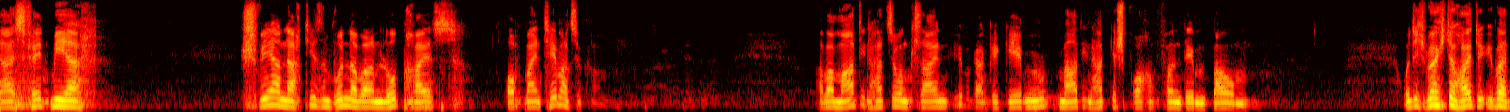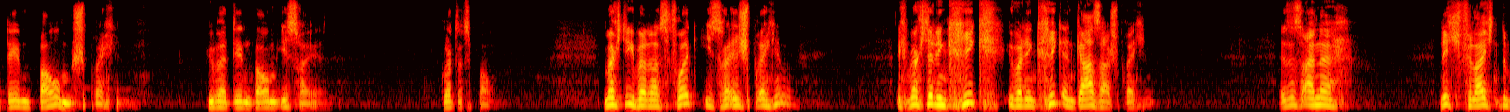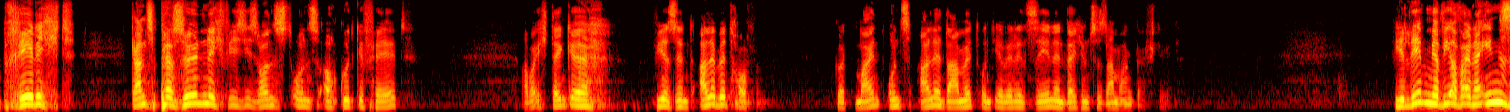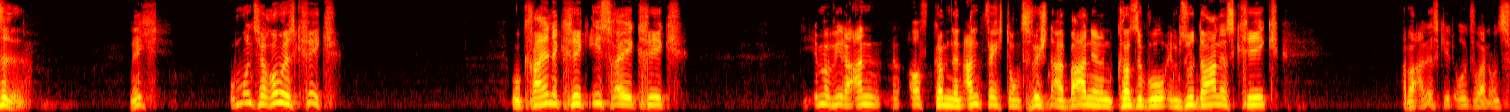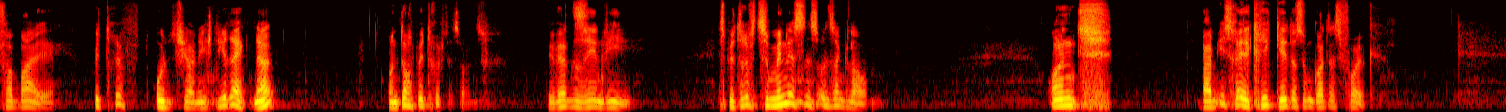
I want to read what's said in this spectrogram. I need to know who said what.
Speaker 1: Ja, es fällt mir schwer, nach diesem wunderbaren Lobpreis auf mein Thema zu kommen. Aber Martin hat so einen kleinen Übergang gegeben. Martin hat gesprochen von dem Baum. Und ich möchte heute über den Baum sprechen, über den Baum Israel, Gottes Baum. Ich möchte über das Volk Israel sprechen. Ich möchte den Krieg, über den Krieg in Gaza sprechen. Es ist eine, nicht vielleicht eine Predigt, ganz persönlich, wie sie sonst uns auch gut gefällt. Aber ich denke, wir sind alle betroffen. Gott meint uns alle damit und ihr werdet sehen, in welchem Zusammenhang das steht. Wir leben ja wie auf einer Insel, nicht? Um uns herum ist Krieg. Ukraine-Krieg, Israel-Krieg, die immer wieder an, aufkommenden Anfechtungen zwischen Albanien und Kosovo, im Sudan ist Krieg. Aber alles geht irgendwo an uns vorbei. Betrifft uns ja nicht direkt, ne? Und doch betrifft es uns. Wir werden sehen, wie. Es betrifft zumindest unseren Glauben. Und beim Israelkrieg geht es um Gottes Volk.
